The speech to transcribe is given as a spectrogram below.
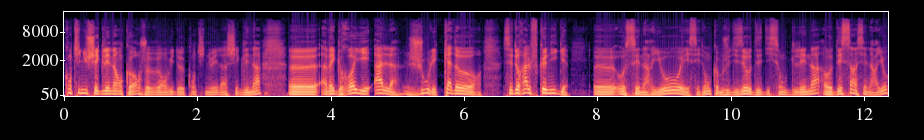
continue chez Glénat encore. Je veux envie de continuer là chez Glénat. Euh, avec Roy et Al jouent les Cadors. C'est de Ralph Koenig. Euh, au scénario et c'est donc comme je disais aux éditions Glénat au dessin scénario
